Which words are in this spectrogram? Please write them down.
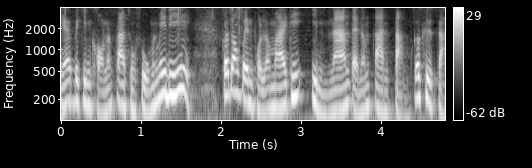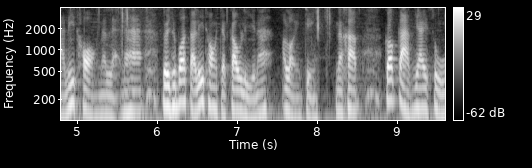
เงี้ยไปกินของน้ำตาลสูงๆมันไม่ดี ก็ต้องเป็นผลไม้ที่อิ่มน้ำแต่น้ำตาลต่ำก็คือสาลี่ทองนั่นแหละนะฮะโดยเฉพาะสาลี่ทองจากเกาหลีนะอร่อยจริงนะครับก็กากใยสูง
